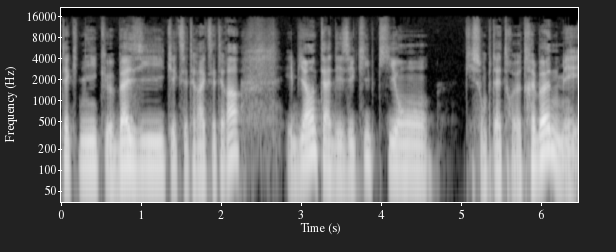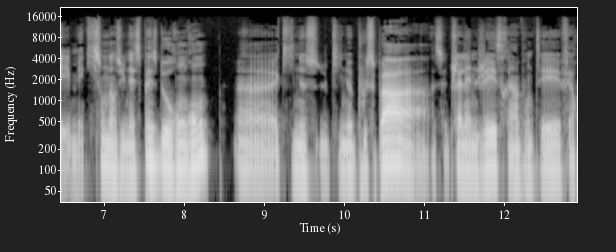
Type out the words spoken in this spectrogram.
technique basique, etc., etc., eh bien, tu as des équipes qui, ont, qui sont peut-être très bonnes, mais, mais qui sont dans une espèce de ronron qui, ne, qui ne poussent pas à se challenger, se réinventer, faire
